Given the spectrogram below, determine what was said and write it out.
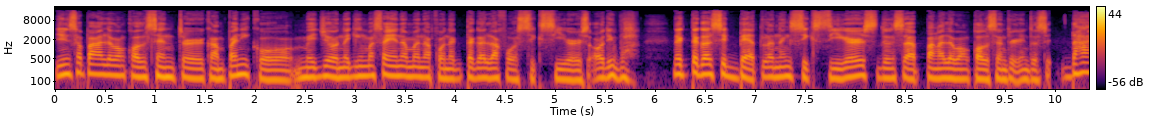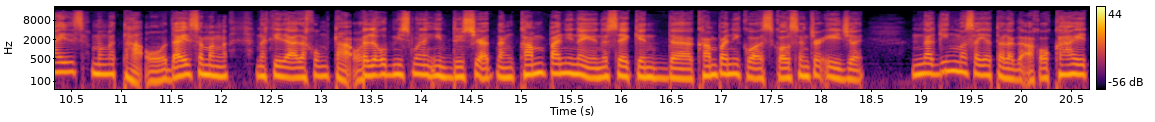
yung sa pangalawang call center company ko, medyo naging masaya naman ako, nagtagal ako 6 years. O, di ba? nagtagal si Betla ng 6 years doon sa pangalawang call center industry dahil sa mga tao, dahil sa mga nakilala kong tao sa loob mismo ng industry at ng company na yun, na second uh, company ko as call center agent, naging masaya talaga ako kahit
